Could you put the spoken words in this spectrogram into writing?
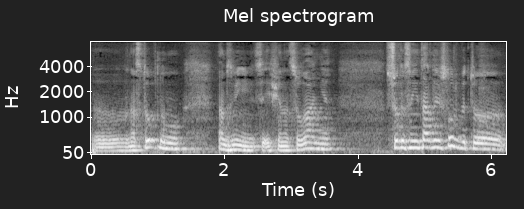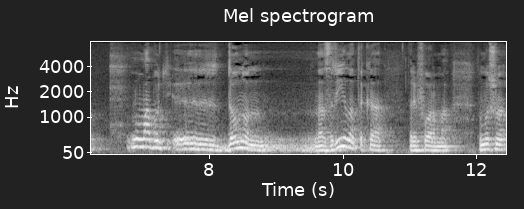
в наступному. Там змінюється і фінансування. Щодо санітарної служби, то, ну, мабуть, давно назріла така реформа, тому що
